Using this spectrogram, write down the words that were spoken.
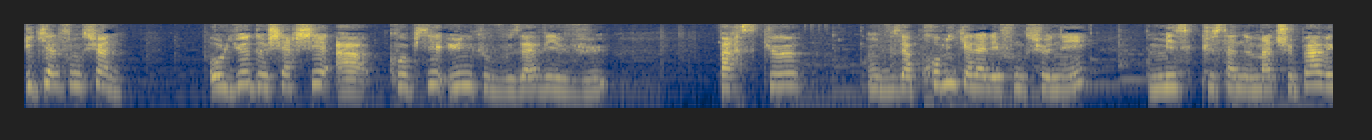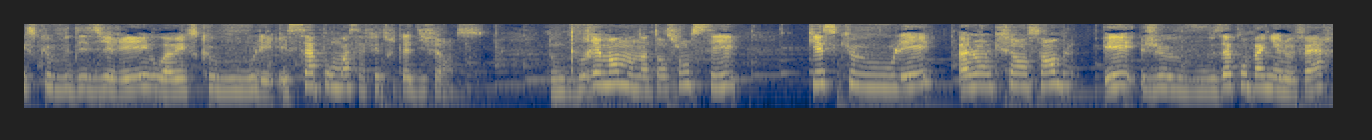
et qu'elle fonctionne au lieu de chercher à copier une que vous avez vue parce que on vous a promis qu'elle allait fonctionner, mais que ça ne matche pas avec ce que vous désirez ou avec ce que vous voulez. Et ça, pour moi, ça fait toute la différence. Donc vraiment, mon intention, c'est qu'est-ce que vous voulez, allons le créer ensemble et je vous accompagne à le faire.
